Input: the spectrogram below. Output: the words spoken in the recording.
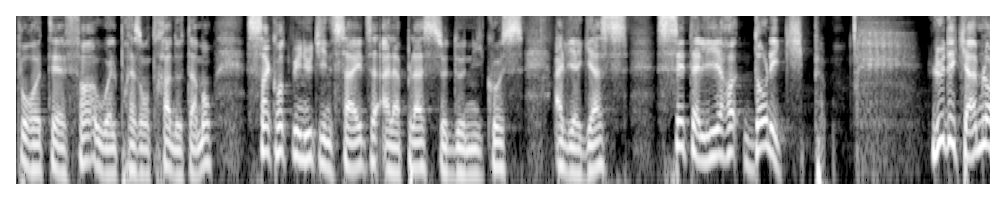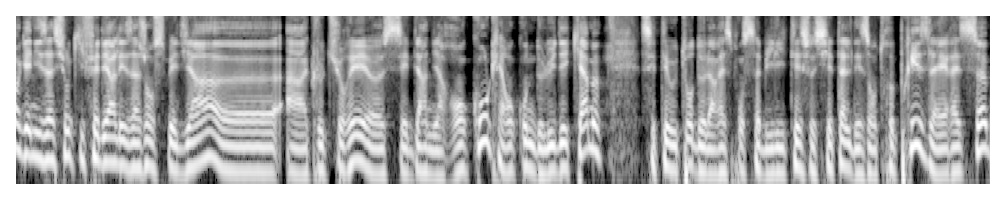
pour TF1 où elle présentera notamment 50 minutes Inside à la place de Nikos Aliagas. C'est à lire dans l'équipe. L'UDECAM, l'organisation qui fédère les agences médias, euh, a clôturé euh, ses dernières rencontres, les rencontres de l'UDECAM. C'était autour de la responsabilité sociétale des entreprises, la RSE.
